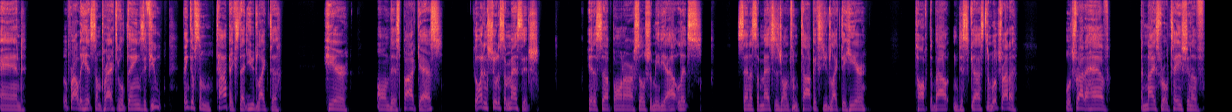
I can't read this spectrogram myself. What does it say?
And we'll probably hit some practical things. If you think of some topics that you'd like to hear on this podcast, go ahead and shoot us a message. Hit us up on our social media outlets. Send us a message on some topics you'd like to hear talked about and discussed, and we'll try to we'll try to have a nice rotation of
